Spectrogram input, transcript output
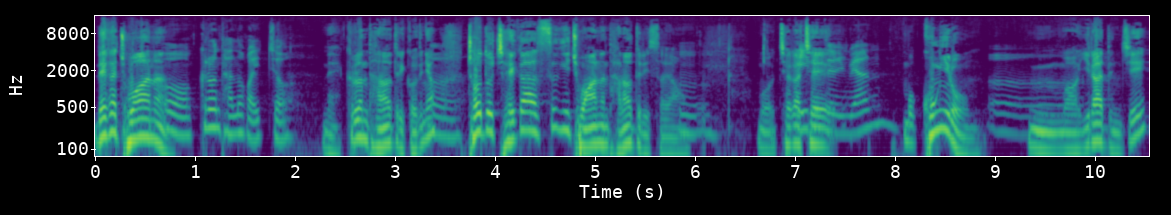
내가 좋아하는 어 그런 단어가 있죠. 네, 그런 단어들이 있거든요. 어. 저도 제가 쓰기 좋아하는 단어들이 있어요. 음. 뭐 제가 제 뭐 공의로움 어. 음, 뭐 이라든지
